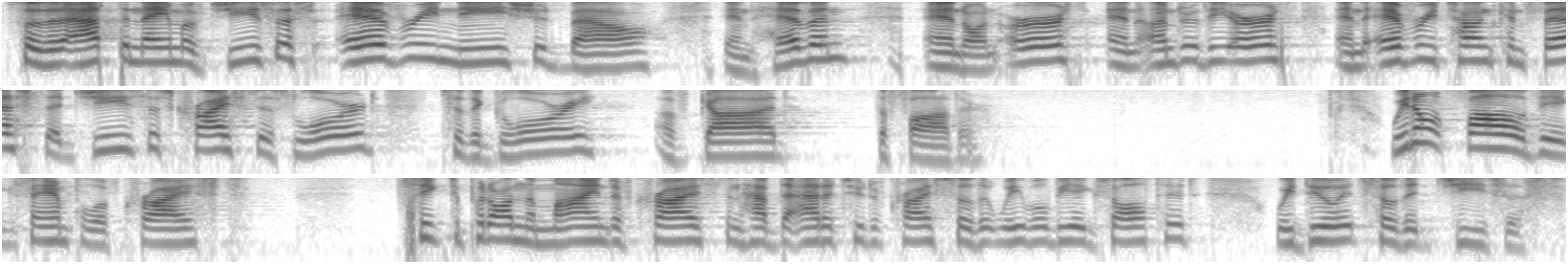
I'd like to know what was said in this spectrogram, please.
so that at the name of Jesus every knee should bow in heaven and on earth and under the earth, and every tongue confess that Jesus Christ is Lord to the glory of God the Father. We don't follow the example of Christ seek to put on the mind of Christ and have the attitude of Christ so that we will be exalted. We do it so that Jesus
